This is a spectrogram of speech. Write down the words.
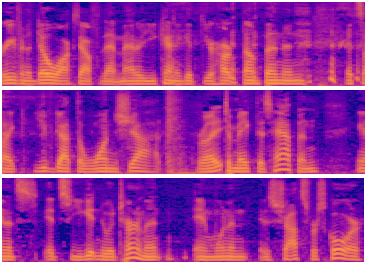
or even a doe walks out for that matter. You kind of get your heart thumping, and it's like you've got the one shot right to make this happen and it's it's you get into a tournament and when it's shots for score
